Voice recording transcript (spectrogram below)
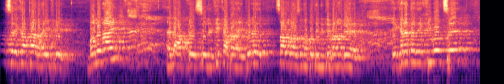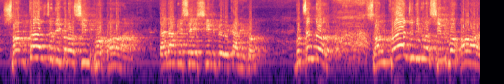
আছে যদি কোনো শিল্প হয় আমি সেই শিল্পের কারিগর। বুঝছেন তো? সন্ত্রাস যদি শিল্প হয়,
